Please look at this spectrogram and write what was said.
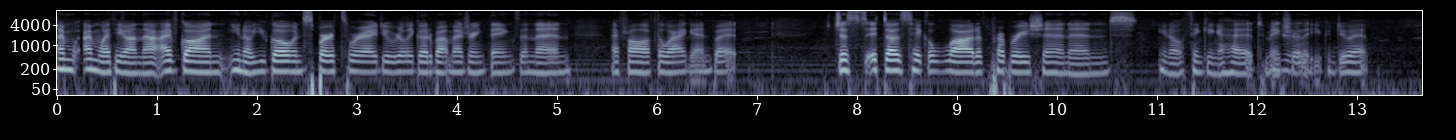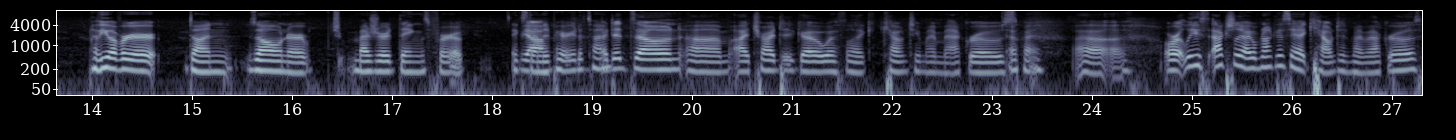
I'm I'm with you on that. I've gone, you know, you go in spurts where I do really good about measuring things and then I fall off the wagon, but just it does take a lot of preparation and, you know, thinking ahead to make sure Mhm. that you can do it. Have you ever done zone or measured things for a extended period of time? I did zone. Um, I tried to go with like counting my macros. Okay. uh, or at least actually I'm not gonna say I counted my macros.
